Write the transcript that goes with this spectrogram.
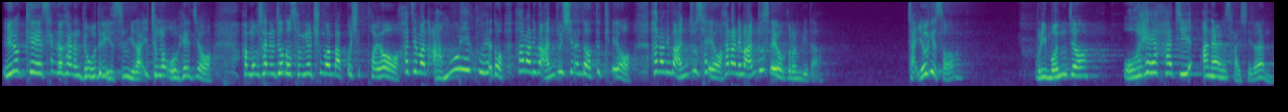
이렇게 생각하는 경우들이 있습니다. 이 정말 오해죠. 한 목사님 저도 성령 충만 받고 싶어요. 하지만 아무리 구해도 하나님이 안 주시는데 어떻게 해요? 하나님 안 주세요. 하나님 안 주세요. 그럽니다 자 여기서 우리 먼저 오해하지 않아야 할 사실은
